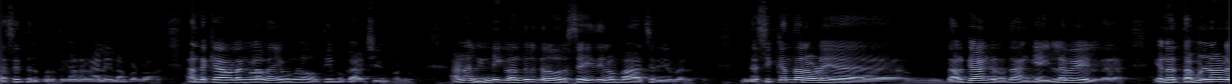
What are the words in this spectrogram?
திசை திருப்புறதுக்கான வேலையெல்லாம் பண்ணுவாங்க. அந்த கேவலங்களெல்லாம் இவங்களும் திமுக ஆட்சியும் பண்ணும். ஆனால் இன்னைக்கு வந்திருக்கிற ஒரு செய்தி ரொம்ப ஆச்சரியமாக இருக்குது இந்த சிக்கந்தருடைய தர்காங்கிறது அங்கே இல்லவே இல்லை. ஏன்னா தமிழ்நாடு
